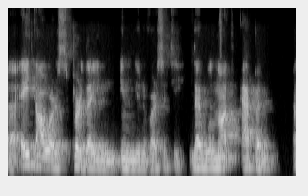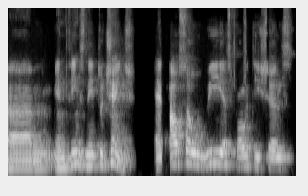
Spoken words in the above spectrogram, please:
uh, eight hours per day in, in university. That will not happen. Um, and things need to change. And also, we as politicians,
